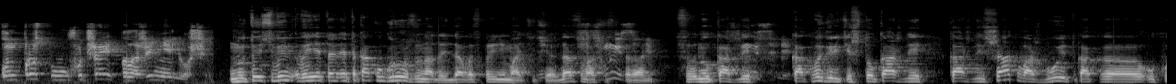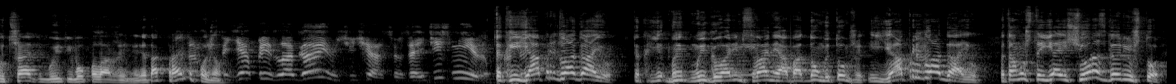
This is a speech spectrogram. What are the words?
он просто ухудшает положение Леши. Ну, то есть вы, вы это, это как угрозу надо да, воспринимать сейчас, да, с вашей стороны? Ну, каждый, как вы говорите, что каждый, каждый шаг ваш будет как э, ухудшать будет его положение. Я так правильно Потому понял? Что я предлагаю сейчас разойтись миром. Так и я предлагаю. Так мы, мы говорим с вами об одном и том же. И я предлагаю. Потому что я еще раз говорю, что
